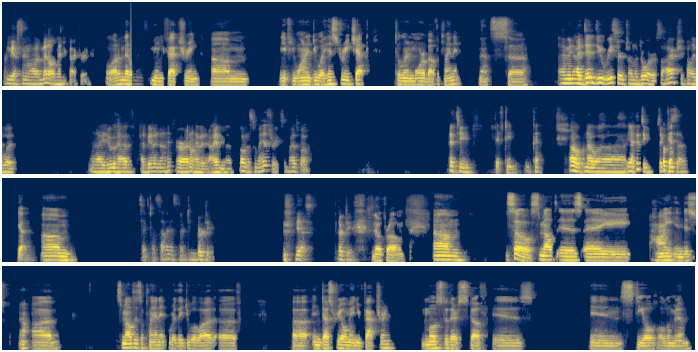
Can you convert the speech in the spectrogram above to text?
I'm guessing a lot of metal manufacturing. a lot of metal manufacturing. Um, if you want to do a history check to learn more about the planet, that's uh, I mean, I did do research on the dwarves, so I actually probably would. And I do have advantage on it, or I don't have it. I have a bonus in my history, so might as well. Fifteen. 15. Okay. Oh no, uh, yeah, fifteen. Six Okay. plus seven. Yeah. Um, Six plus seven is thirteen. Thirteen. yes, thirteen. no problem. Um, so Smelt is a high industry. Uh, Smelt is a planet where they do a lot of uh, industrial manufacturing. Most of their stuff is in steel, aluminum,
